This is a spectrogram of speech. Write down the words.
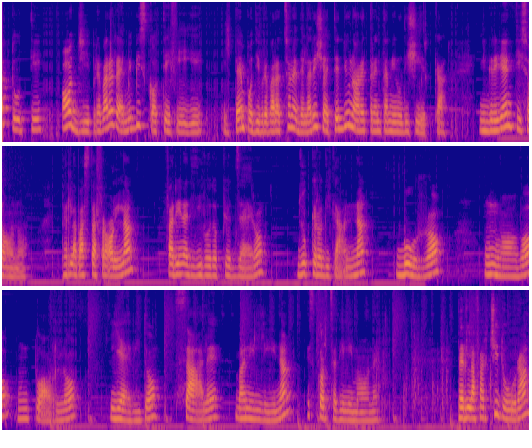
a tutti! Oggi prepareremo i biscotti ai fighi. Il tempo di preparazione della ricetta è di 1 ora e 30 minuti circa. Gli ingredienti sono per la pasta frolla, farina di tipo 00, zucchero di canna, burro, un uovo, un tuorlo, lievito, sale, vanillina e scorza di limone. Per la farcitura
